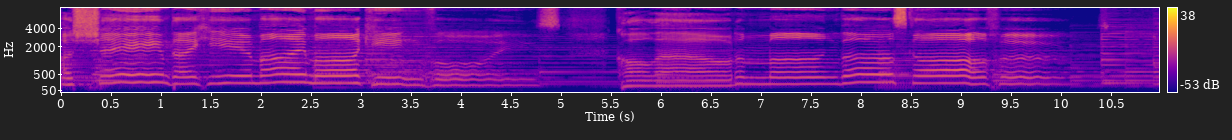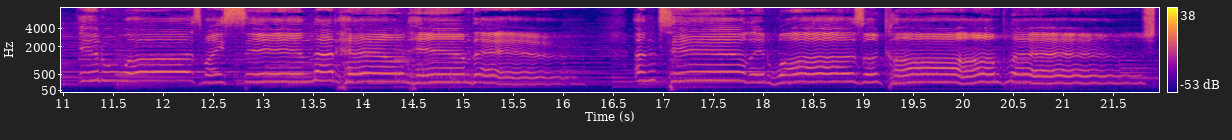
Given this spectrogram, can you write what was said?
Ashamed, I hear my mocking voice call out among the scoffers. It was my sin that held him there until it was accomplished.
